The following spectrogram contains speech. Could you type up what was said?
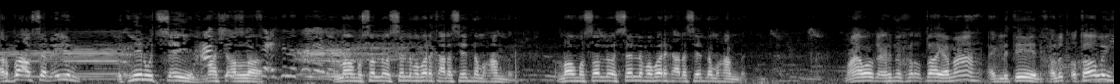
74 92 ما شاء الله. اللهم صل وسلم وبارك على سيدنا محمد. اللهم صل وسلم وبارك على سيدنا محمد. معايا برضه عجلتين خليط ايطالي يا جماعة عجلتين خليط إيطالي.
